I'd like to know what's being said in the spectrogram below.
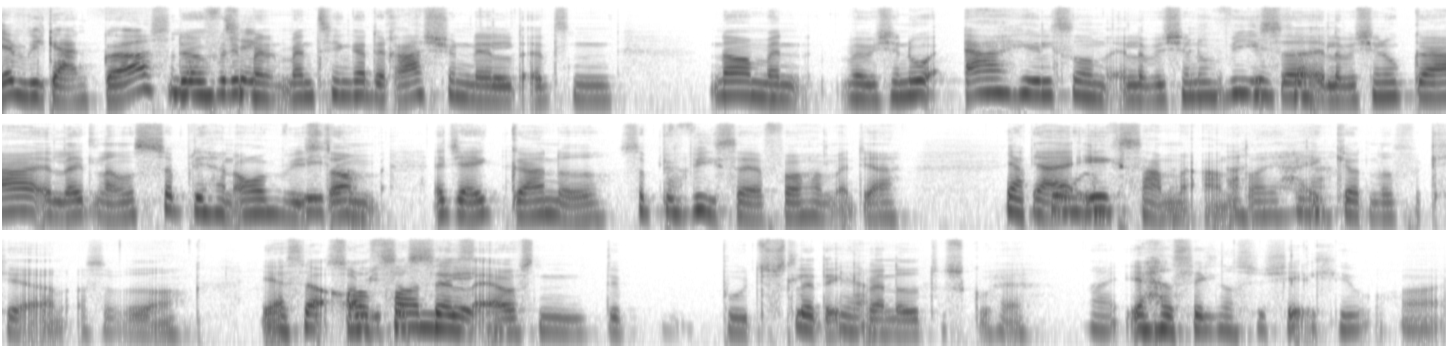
Jeg ville gerne gøre sådan Det var nogle fordi, ting. man, man tænker det rationelt, at sådan, Nå, men, men hvis jeg nu er hele tiden, eller hvis jeg nu viser, eller hvis jeg nu gør, eller et eller andet, så bliver han overbevist Viser. om, at jeg ikke gør noget. Så Ja. beviser jeg for ham, at jeg, jeg jeg er god nok. ikke sammen med andre, jeg har Ja. ikke gjort noget forkert, og så videre. Ja, så Som i sig selv er jo sådan, det burde slet ikke Ja. være noget, du skulle have. Nej, jeg havde slet ikke noget socialt liv. Nej.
